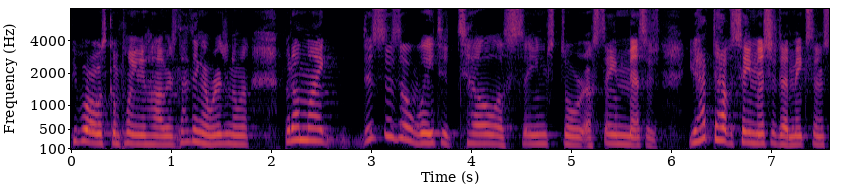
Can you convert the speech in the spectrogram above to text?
People are always complaining how there's nothing original, but I'm like. This is a way to tell a same story, a same message. You have to have the same message that makes sense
